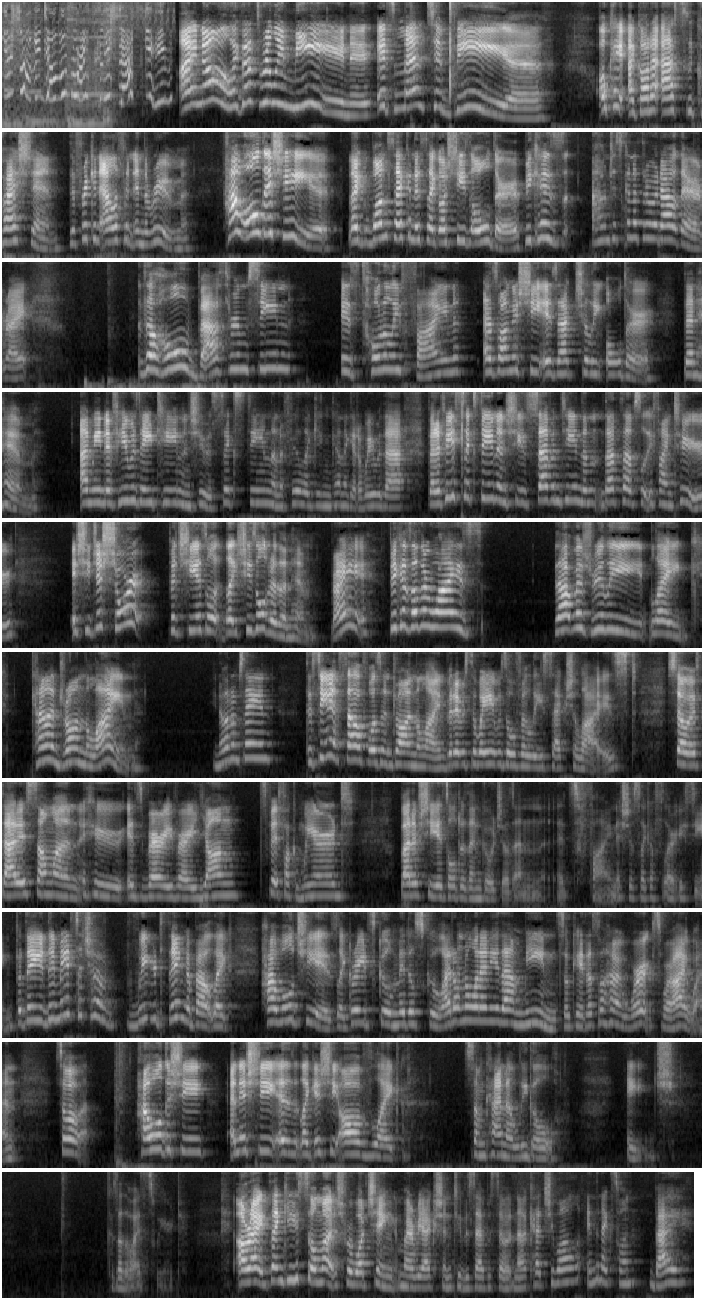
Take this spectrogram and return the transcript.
You shot me down before I finished asking! I know, like that's really mean. It's meant to be. Okay, I gotta ask the question. The freaking elephant in the room. How old is she? Like one second it's like, oh, she's older. Because I'm just gonna throw it out there, right? The whole bathroom scene is totally fine as long as she is actually older than him. I mean, if he was 18 and she was 16, then I feel like you can kind of get away with that. But if he's 16 and she's 17, then that's absolutely fine too. Is she just short? But she is like she's older than him, right? Because otherwise, that was really like kind of drawing the line. You know what I'm saying? The scene itself wasn't drawing the line, but it was the way it was overly sexualized. So if that is someone who is very, very young, it's a bit fucking weird. But if she is older than Gojo, then it's fine. It's just like a flirty scene. But they they made such a weird thing about like how old she is, like grade school, middle school. I don't know what any of that means. Okay, that's not how it works where I went. So how old is she? And is she is like is she of like some kind of legal age? Because otherwise it's weird. All right, thank you so much for watching my reaction to this episode, and I'll catch you all in the next one. Bye.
